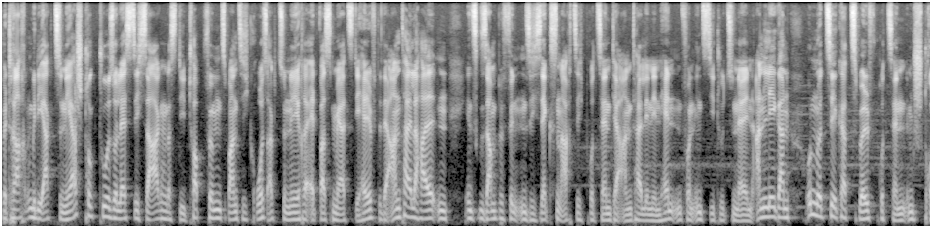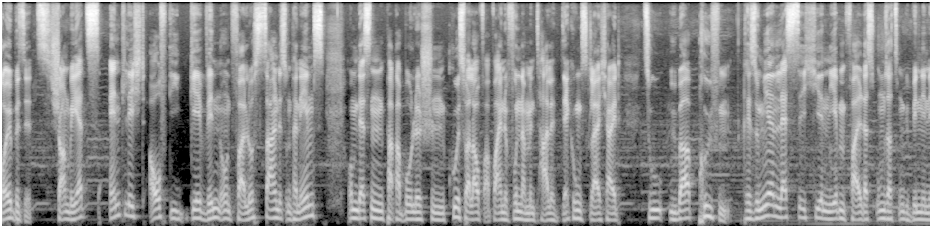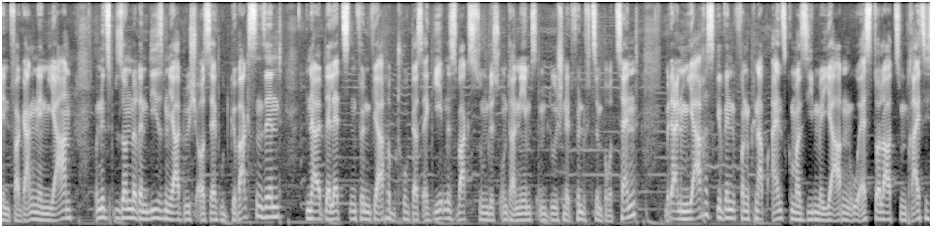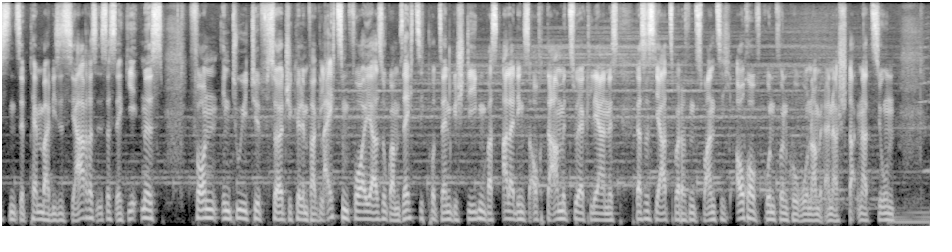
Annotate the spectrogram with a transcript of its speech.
Betrachten wir die Aktionärstruktur, so lässt sich sagen, dass die Top 25 Großaktionäre etwas mehr als die Hälfte der Anteile halten. Insgesamt befinden sich 86 Prozent der Anteile in den Händen von institutionellen Anlegern und nur ca. 12 Prozent im Streubesitz. Schauen wir jetzt endlich auf die Gewinn- und Verlustzahlen des Unternehmens, um dessen parabolischen Kursverlauf auf eine fundamentale Deckungsgleichheit zu überprüfen. Resümieren lässt sich hier in jedem Fall, dass Umsatz und Gewinn in den vergangenen Jahren und insbesondere in diesem Jahr durchaus sehr gut gewachsen sind. Innerhalb der letzten fünf Jahre betrug das Ergebniswachstum des Unternehmens im Durchschnitt 15%. Mit einem Jahresgewinn von knapp 1,7 Milliarden US-Dollar zum 30. September dieses Jahres ist das Ergebnis von Intuitive Surgical im Vergleich zum Vorjahr sogar um 60% gestiegen, was allerdings auch damit zu erklären ist, dass das Jahr 2020 auch aufgrund von Corona mit einer Stagnation Inflation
